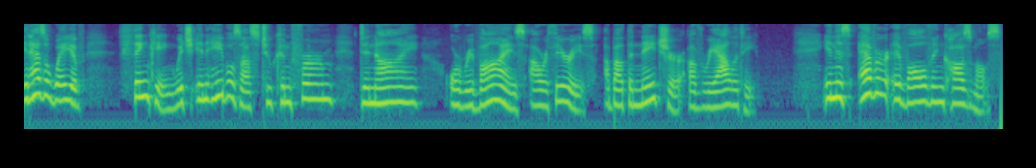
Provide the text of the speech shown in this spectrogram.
it has a way of thinking which enables us to confirm, deny, or revise our theories about the nature of reality. In this ever evolving cosmos,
